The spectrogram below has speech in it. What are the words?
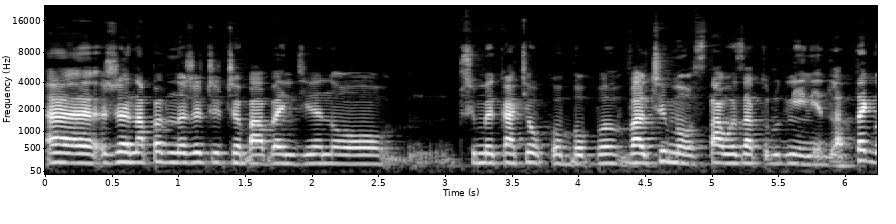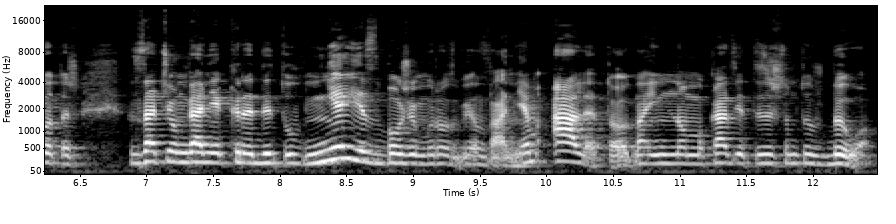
e, że na pewne rzeczy trzeba będzie no, przymykać oko, bo walczymy o stałe zatrudnienie. Dlatego też zaciąganie kredytów nie jest Bożym rozwiązaniem, ale to na inną okazję, to zresztą to już było.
